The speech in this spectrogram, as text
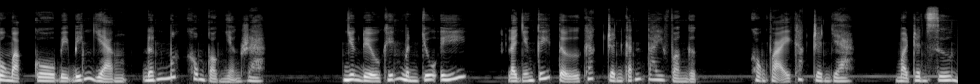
Khuôn mặt cô bị biến dạng đến mức không còn nhận ra. Nhưng điều khiến mình chú ý là những ký tự khắc trên cánh tay và ngực, không phải khắc trên da, mà trên xương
